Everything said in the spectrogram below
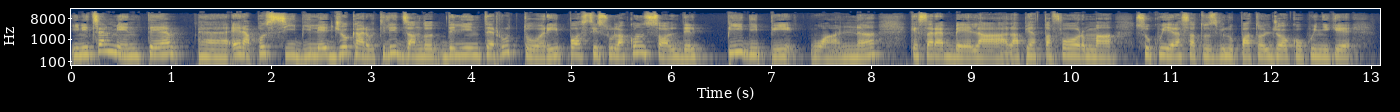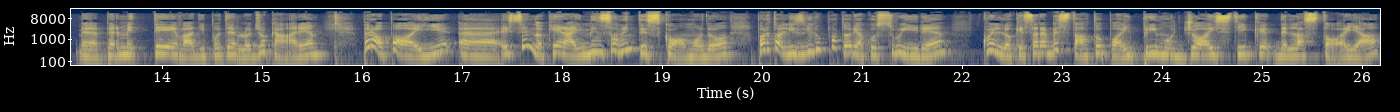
Inizialmente eh, era possibile giocare utilizzando degli interruttori posti sulla console del PDP One, che sarebbe la, la, piattaforma su cui era stato sviluppato il gioco, quindi che eh, permetteva di poterlo giocare, però poi, eh, essendo che era immensamente scomodo, portò gli sviluppatori a costruire quello che sarebbe stato poi il primo joystick della storia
